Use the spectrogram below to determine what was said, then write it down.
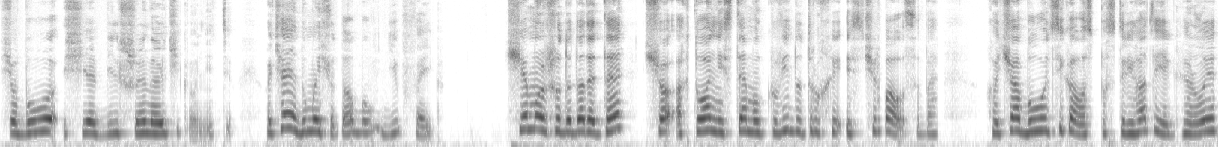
що було ще більшою неочікуваністю. Хоча я думаю, що то був діпфейк. Ще можу додати те, що актуальність теми ковіду трохи ісчерпала себе. Хоча було цікаво спостерігати, як герої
